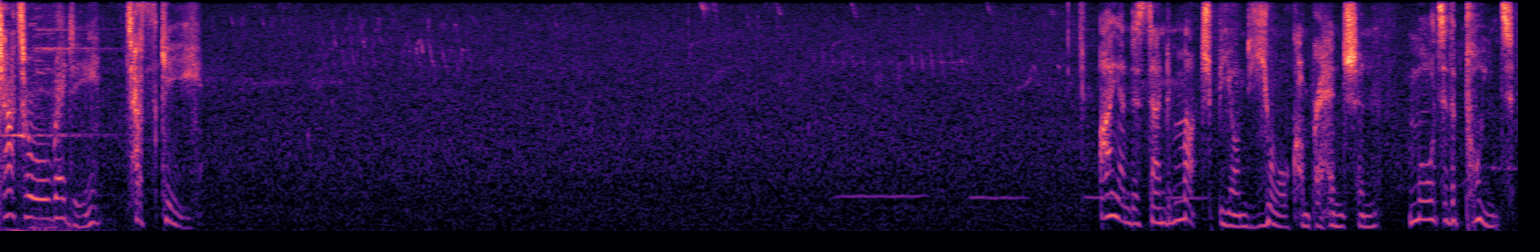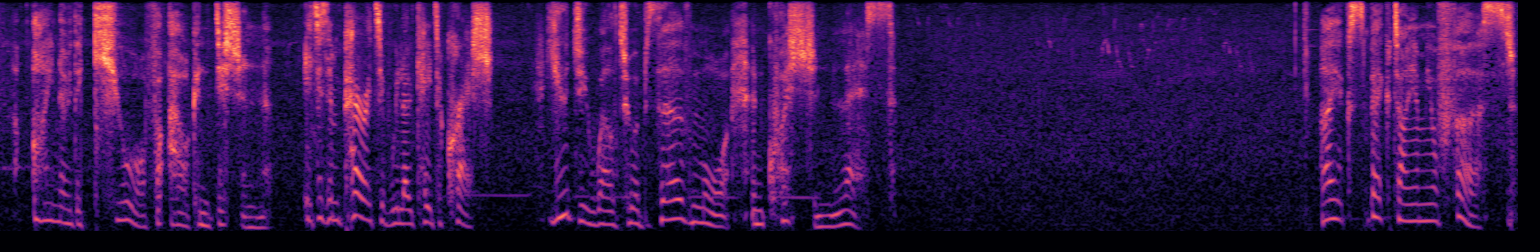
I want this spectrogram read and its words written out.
chatter already, Tusky? I understand much beyond your comprehension. More to the point, I know the cure for our condition. It is imperative we locate a creche. You do well to observe more and question less. I expect I am your first.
